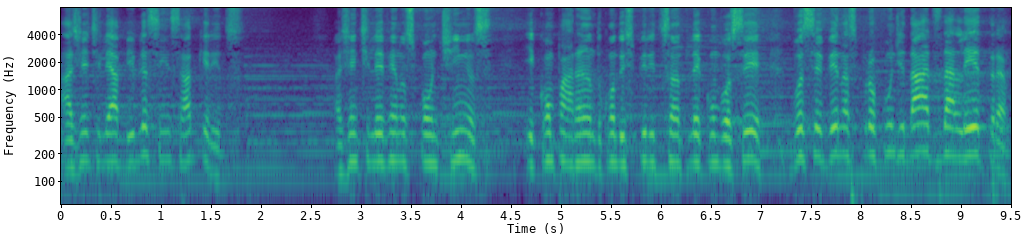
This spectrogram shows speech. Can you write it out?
A gente lê a Bíblia assim, sabe, queridos? a gente lê vendo os pontinhos e comparando, quando o Espírito Santo lê com você, você vê nas profundidades da letra,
